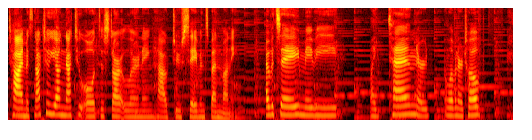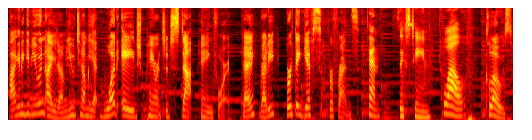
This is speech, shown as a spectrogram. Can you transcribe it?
time. It's not too young, not too old to start learning how to save and spend money. I would say maybe like 10 or 11 or 12. I'm going to give you an item. You tell me at what age parents should stop paying for it. Okay, ready? Birthday gifts for friends. 10. 16. 12. Clothes.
